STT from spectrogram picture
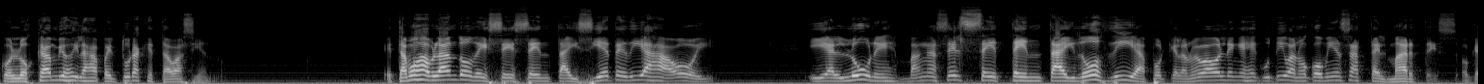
con los cambios y las aperturas que estaba haciendo. Estamos hablando de 67 días a hoy y el lunes van a ser 72 días porque la nueva orden ejecutiva no comienza hasta el martes, ¿ok?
